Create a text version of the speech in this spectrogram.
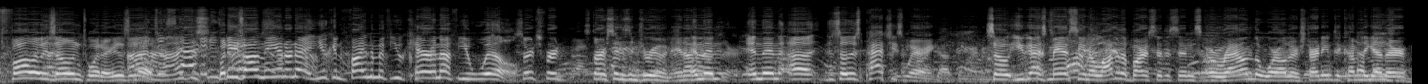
follow his own Twitter. He doesn't I don't know. know. I just But he's on the internet. You can find him if you care enough. You will. search for Star Citizen Jorunn, and And then, and then, uh, so this patch he's wearing. So you guys may have seen a lot of the bar citizens around the world are starting to come together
